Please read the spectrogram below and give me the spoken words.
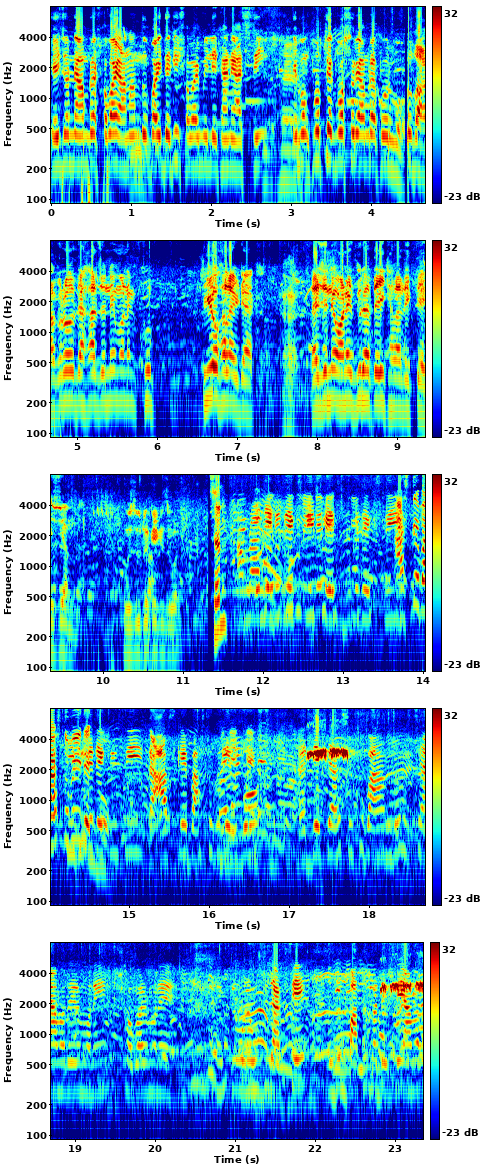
এই জন্য আমরা সবাই আনন্দ পাই দেখি সবাই মিলে এখানে আসছি এবং প্রত্যেক বছরে আমরা করব। খুব আগ্রহ দেখার জন্য মানে খুব প্রিয় খেলা এটা একটা। হ্যাঁ। তাই জন্য অনেক দূর হাতে এই খেলা দেখতে আসছি আমরা। হুজুরকে কিছু বল আমরা নেটে দেখছি ফেসবুকে দেখছি আজকে বাস্তবেই। দেখতেছি তা আজকে বাস্তবে দেখব। আর দেখতে আসছে খুব আনন্দ হচ্ছে আমাদের মনে সবার মনে একটু মনে উঠে যাচ্ছে নতুন পাতাখা দেখতে আমরা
